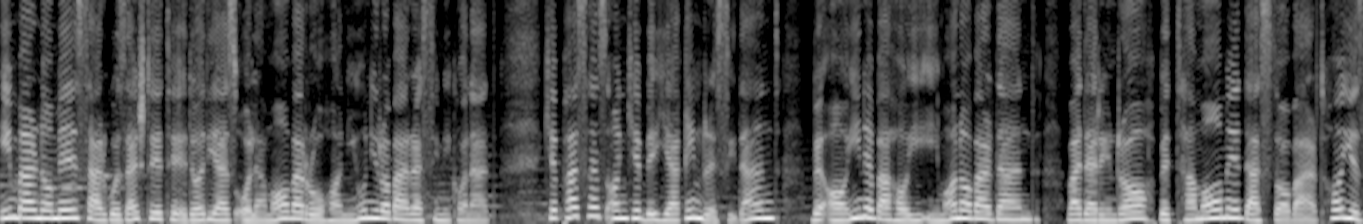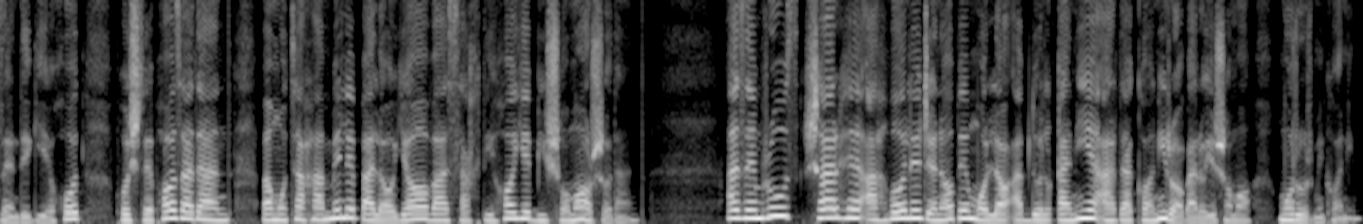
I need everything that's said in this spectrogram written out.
این برنامه سرگذشت تعدادی از علما و روحانیونی را بررسی می کند که پس از آنکه به یقین رسیدند به آین بهایی ایمان آوردند و در این راه به تمام دستاوردهای زندگی خود پشت پا زدند و متحمل بلایا و سختیهای بیشمار شدند. از امروز شرح احوال جناب ملا عبدالقنی اردکانی را برای شما مرور می کنیم.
